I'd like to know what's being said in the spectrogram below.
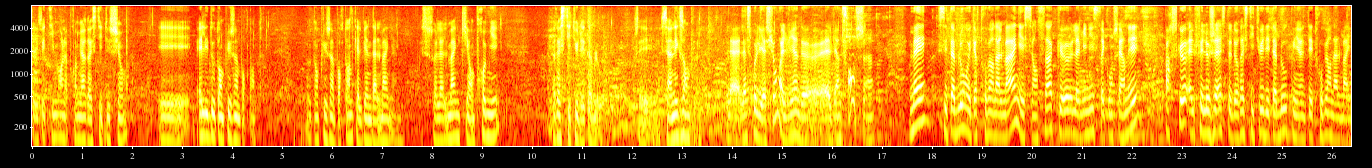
C'est effectivement la première restitution et elle est d'autant plus importante. D'autant plus importante qu'elle vienne d'Allemagne. Que ce soit l'Allemagne qui en premier restitue les tableaux. C'est un exemple. La, spoliation, elle vient de, elle vient de France. hein. Mais ces tableaux ont été retrouvés en Allemagne et c'est en ça que la ministre est concernée parce qu'elle fait le geste de restituer des tableaux qui ont été trouvés en Allemagne.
